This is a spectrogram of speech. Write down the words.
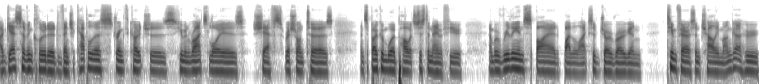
Our guests have included venture capitalists, strength coaches, human rights lawyers, chefs, restaurateurs, and spoken word poets, just to name a few. And we're really inspired by the likes of Joe Rogan, Tim Ferriss, and Charlie Munger, who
